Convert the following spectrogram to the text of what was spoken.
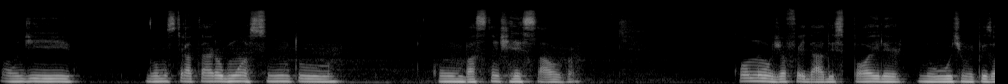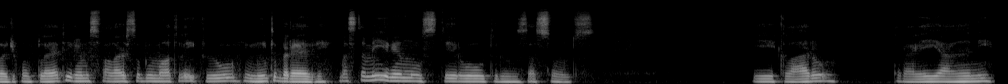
onde vamos tratar algum assunto com bastante ressalva. Como já foi dado spoiler no último episódio completo, iremos falar sobre Motley Crue em muito breve, mas também iremos ter outros assuntos. E, claro, trarei a Anne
